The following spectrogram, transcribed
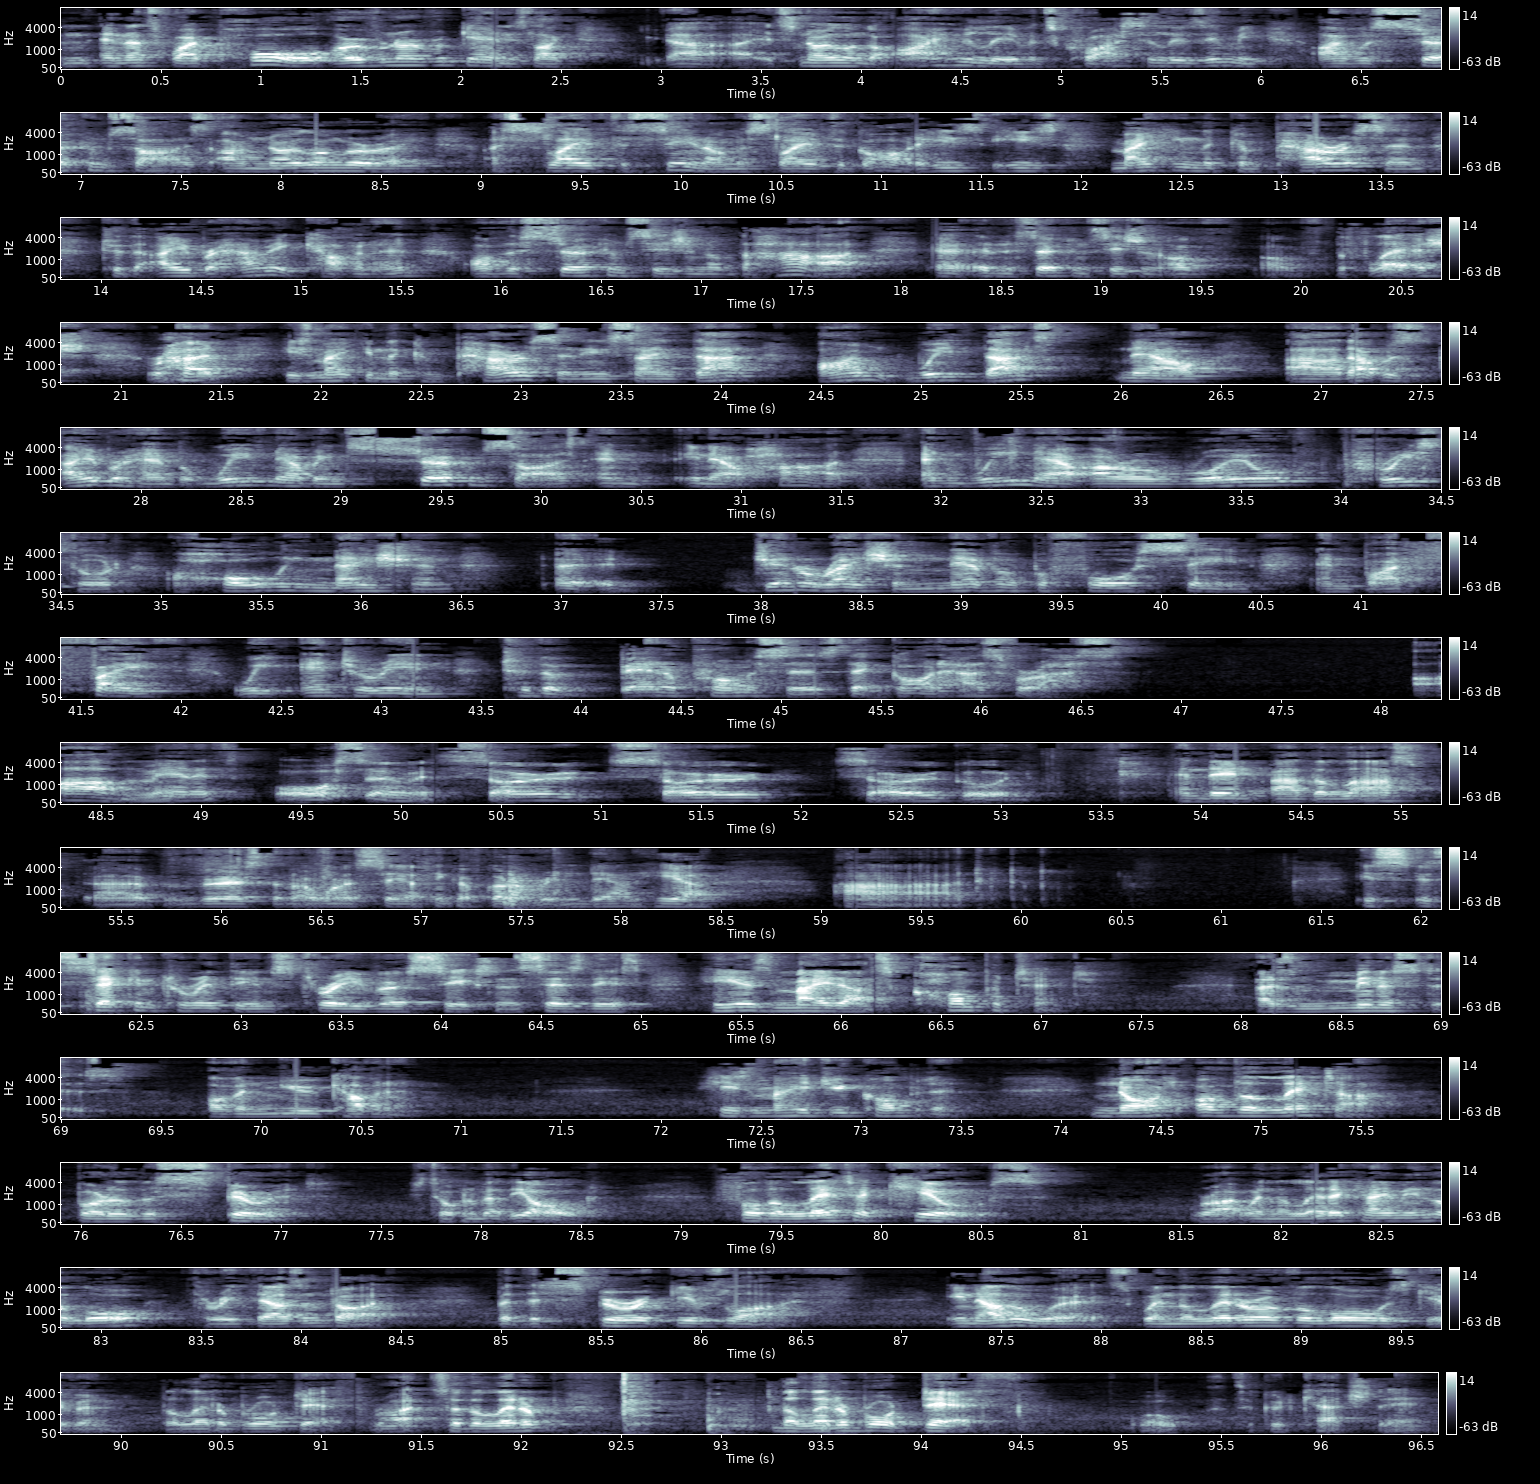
And, and that's why Paul over and over again is like, uh, it's no longer I who live, it's Christ who lives in me. I was circumcised. I'm no longer a, a slave to sin. I'm a slave to God. He's, he's making the comparison to the Abrahamic covenant of the circumcision of the heart uh, and the circumcision of, of the flesh, right? He's making the comparison. He's saying that I'm, we, that's now uh, that was Abraham, but we've now been circumcised and in our heart, and we now are a royal priesthood, a holy nation, a generation never before seen, and by faith we enter in to the better promises that God has for us. Ah, oh, man, it's awesome. It's so, so, so good. And then uh, the last uh, verse that I want to see, I think I've got it written down here. Uh, it's, it's 2 Corinthians 3, verse 6, and it says this He has made us competent as ministers of a new covenant. He's made you competent, not of the letter, but of the spirit. He's talking about the old. For the letter kills. Right? When the letter came in, the law, 3,000 died but the Spirit gives life. In other words, when the letter of the law was given, the letter brought death, right? So the letter, the letter brought death. Well, that's a good catch there.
